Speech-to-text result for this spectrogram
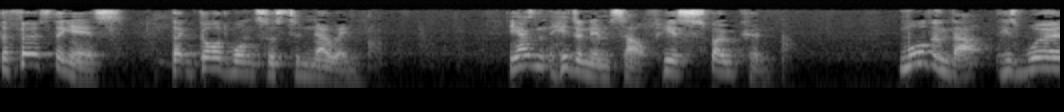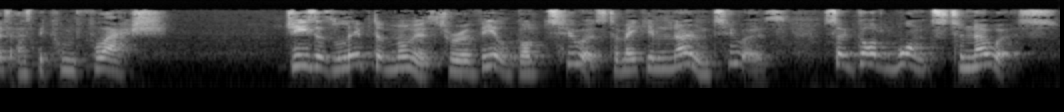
The first thing is that God wants us to know Him. He hasn't hidden Himself, He has spoken. More than that, His Word has become flesh. Jesus lived among us to reveal God to us, to make Him known to us. So God wants to know us.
